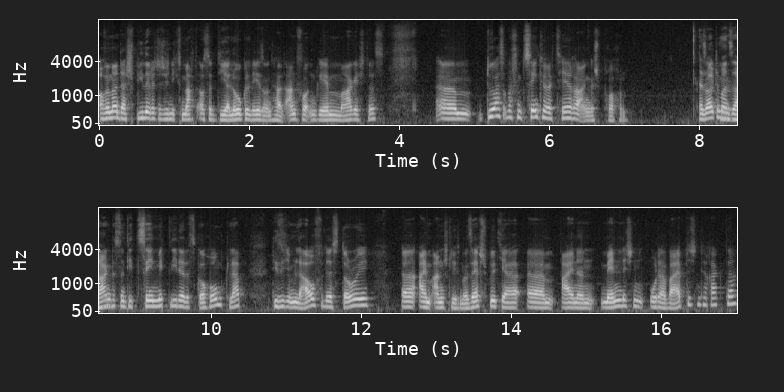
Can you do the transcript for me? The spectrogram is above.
Auch wenn man da spielerisch natürlich nichts macht, außer Dialoge lesen und halt Antworten geben, mag ich das. Ähm, du hast aber schon zehn Charaktere angesprochen. Da sollte man mhm. sagen, das sind die zehn Mitglieder des Go Home Club, die sich im Laufe der Story äh, einem anschließen. Man selbst spielt ja ähm, einen männlichen oder weiblichen Charakter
